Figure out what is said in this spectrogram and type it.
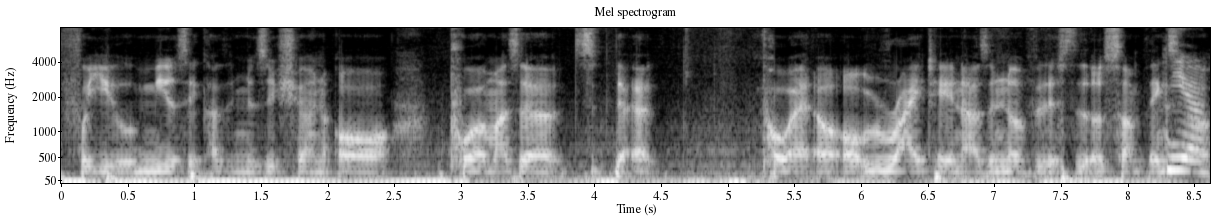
for you music as a musician or poem as a, a poet or, or writing as a novelist or something. So Yeah.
